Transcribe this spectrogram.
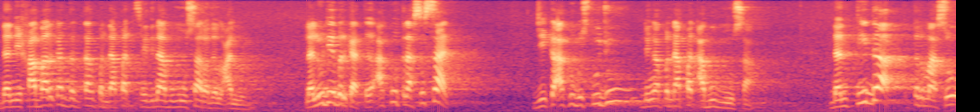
dan dikhabarkan tentang pendapat Sayyidina Abu Musa radhiyallahu anhu. Lalu dia berkata, aku telah sesat jika aku bersetuju dengan pendapat Abu Musa dan tidak termasuk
